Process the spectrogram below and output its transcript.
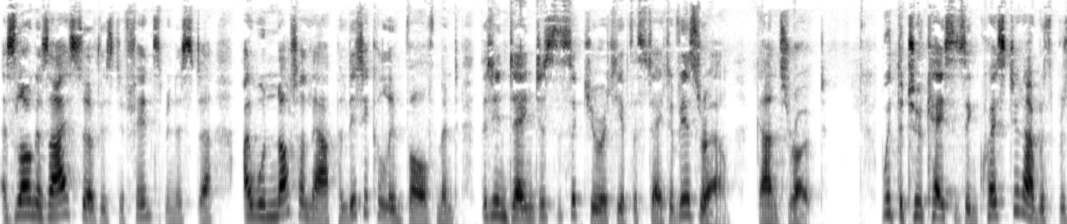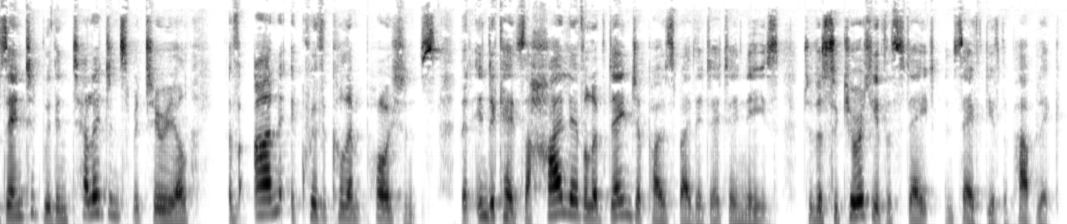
As long as I serve as defense minister, I will not allow political involvement that endangers the security of the state of Israel, Gantz wrote. With the two cases in question, I was presented with intelligence material of unequivocal importance that indicates a high level of danger posed by the detainees to the security of the state and safety of the public.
